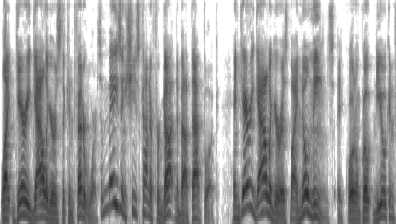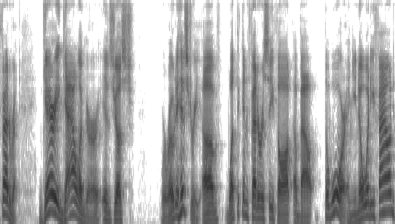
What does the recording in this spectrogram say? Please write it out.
like Gary Gallagher's The Confederate War. It's amazing she's kind of forgotten about that book. And Gary Gallagher is by no means a quote unquote neo Confederate. Gary Gallagher is just wrote a history of what the Confederacy thought about the war. And you know what he found?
